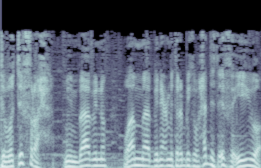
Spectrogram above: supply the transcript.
تبغى تفرح من باب إنه وأما بنعمة ربك فحدث إف أيوه.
